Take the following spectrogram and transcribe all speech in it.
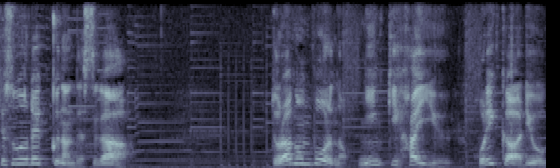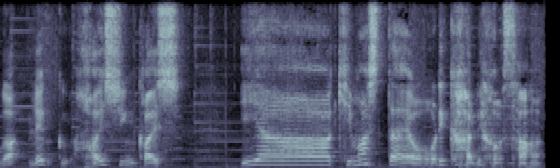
で、そのレックなんですが、ドラゴンボールの人気俳優、堀川亮がレック配信開始。いやー、来ましたよ、堀川亮さん。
